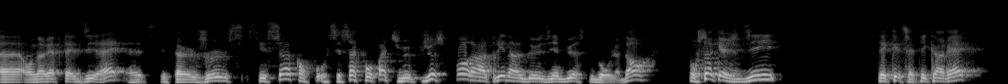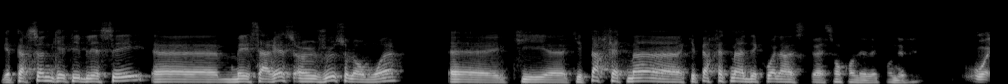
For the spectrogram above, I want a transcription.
euh, on aurait peut-être dit, hey, euh, c'est un jeu, c'est ça qu'on faut, c'est ça qu'il faut faire. Tu veux juste pas rentrer dans le deuxième but à ce niveau-là. Donc, pour ça que je dis, c'était correct. N'y a personne qui a été blessé, euh, mais ça reste un jeu, selon moi, euh, qui, euh, qui, est parfaitement, qui est parfaitement adéquat dans la situation qu'on a, a vue. Oui.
